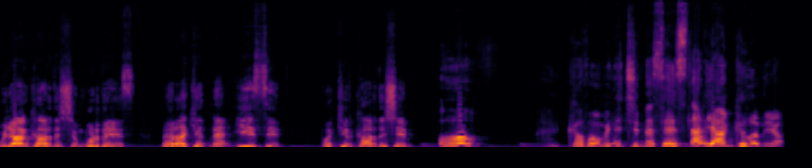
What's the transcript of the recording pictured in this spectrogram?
Uyan kardeşim buradayız. Merak etme iyisin. Fakir kardeşim. Of! Kafamın içinde sesler yankılanıyor.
